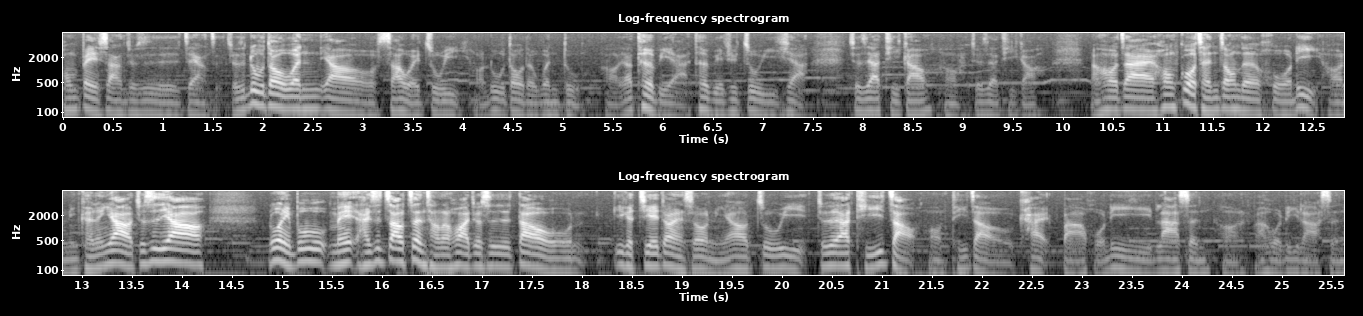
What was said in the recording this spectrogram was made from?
烘焙上就是这样子，就是入豆温要稍微注意哦，入豆的温度哦要特别啊，特别去注意一下，就是要提高哦，就是要提高。然后在烘过程中的火力哦，你可能要就是要，如果你不没还是照正常的话，就是到一个阶段的时候，你要注意，就是要提早哦，提早开把火力拉升哦，把火力拉升，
